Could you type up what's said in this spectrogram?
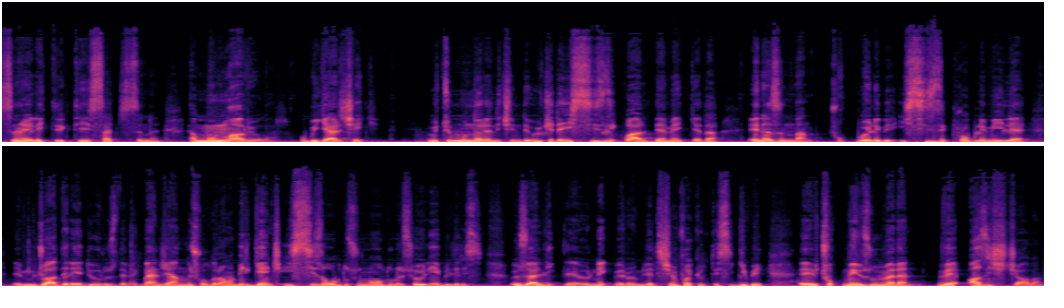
tesisatçısını, elektrik tesisatçısını yani mumla arıyorlar. Bu bir gerçek. Bütün bunların içinde ülkede işsizlik var demek ya da en azından çok böyle bir işsizlik problemiyle e, mücadele ediyoruz demek bence yanlış olur ama bir genç işsiz ordusunun olduğunu söyleyebiliriz. Özellikle örnek veriyorum iletişim fakültesi gibi e, çok mezun veren ve az işçi alan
